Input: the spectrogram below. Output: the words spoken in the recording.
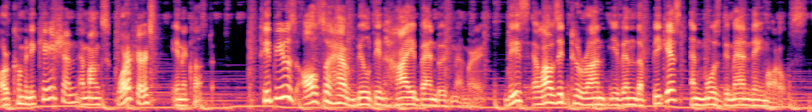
or communication amongst workers in a cluster. TPUs also have built-in high bandwidth memory. This allows it to run even the biggest and most demanding models.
